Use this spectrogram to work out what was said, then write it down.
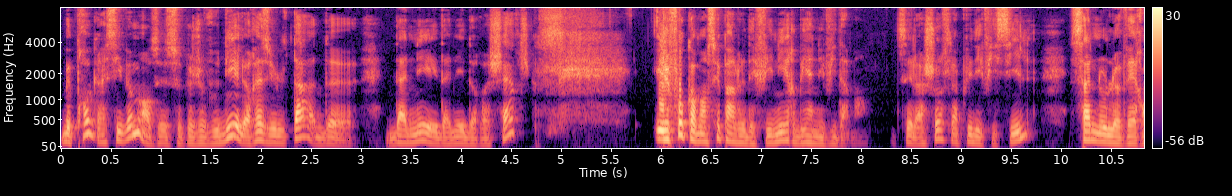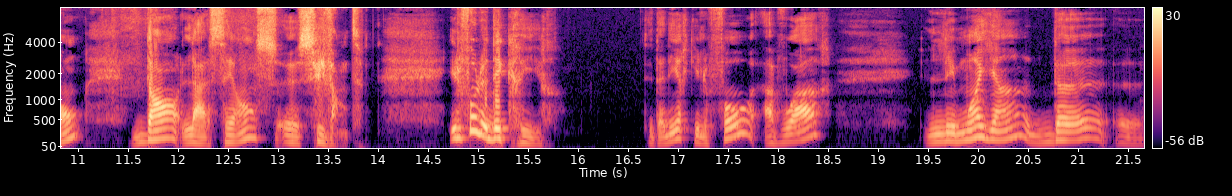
mais progressivement, c'est ce que je vous dis, le résultat d'années et d'années de recherche, il faut commencer par le définir, bien évidemment. C'est la chose la plus difficile. Ça, nous le verrons dans la séance euh, suivante. Il faut le décrire. C'est-à-dire qu'il faut avoir les moyens de, euh,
